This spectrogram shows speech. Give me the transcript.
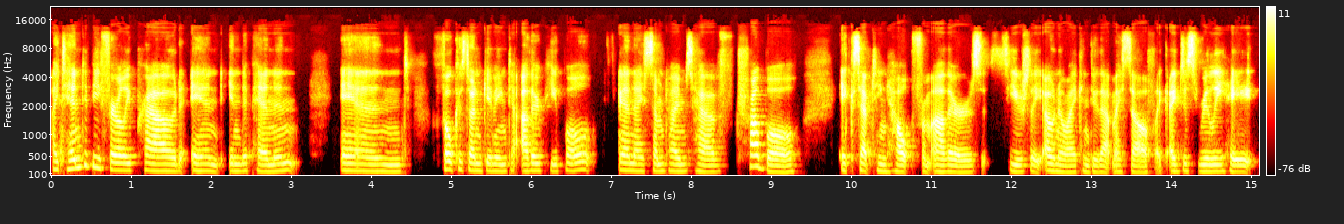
I tend to be fairly proud and independent and focused on giving to other people. And I sometimes have trouble accepting help from others it's usually oh no i can do that myself. Like i just really hate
